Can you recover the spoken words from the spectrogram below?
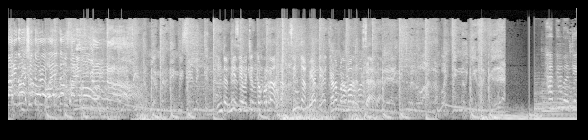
கரகோஷத்தோட வெல்கம் பண்ணுவோம் இந்த மீசியை வச்சதுக்கு அப்புறம் தான் சிங்கம் வேட்டைக்கு கிளம்புற மாதிரி இருக்கு சார். ஹாப்பி பர்த்டே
